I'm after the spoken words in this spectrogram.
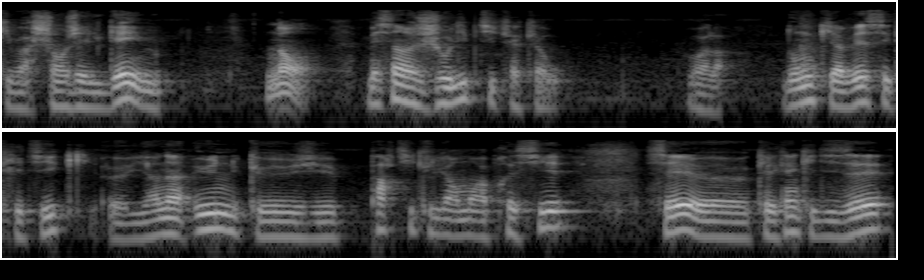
qui va changer le game. Non, mais c'est un joli petit cacao. Voilà. Donc il y avait ces critiques. Euh, il y en a une que j'ai particulièrement appréciée. C'est euh, quelqu'un qui disait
